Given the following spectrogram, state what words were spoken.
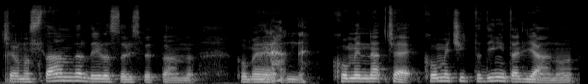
c'è uno standard e io lo sto rispettando. Come, come, na- cioè, come cittadino italiano,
